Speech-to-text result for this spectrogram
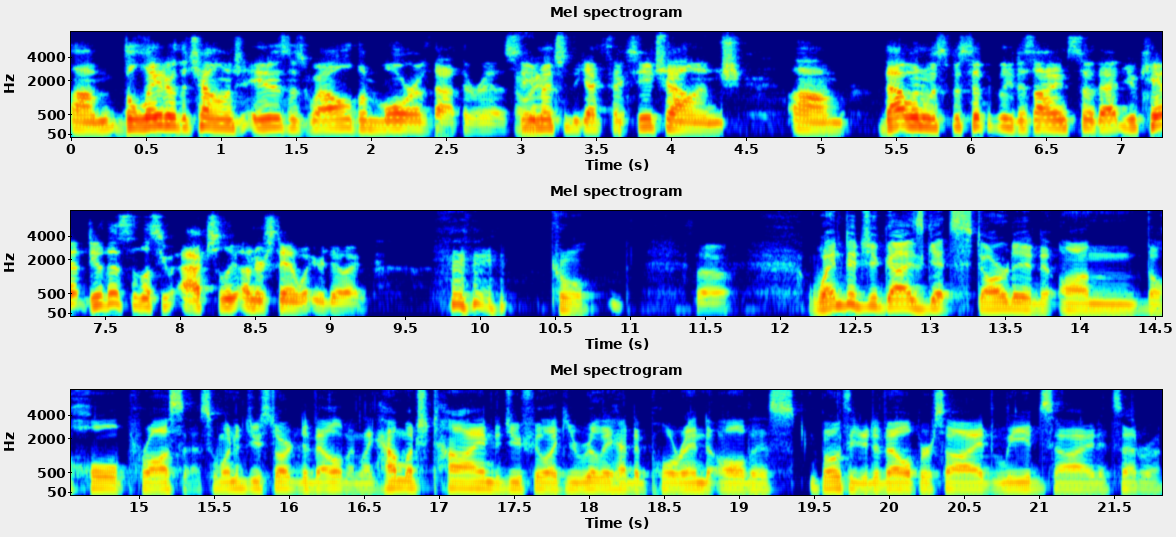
Um, the later the challenge is as well, the more of that there is. So oh, you yeah. mentioned the XXE challenge. Um, that one was specifically designed so that you can't do this unless you actually understand what you're doing. cool. So, when did you guys get started on the whole process? When did you start development? Like, how much time did you feel like you really had to pour into all this, both of your developer side, lead side, etc.?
